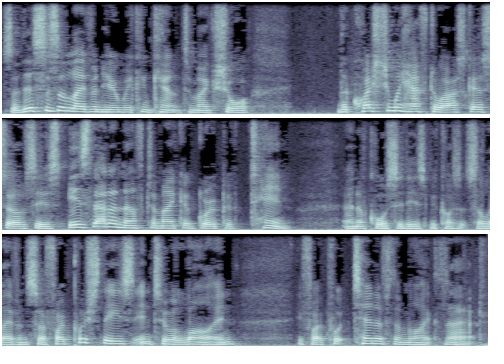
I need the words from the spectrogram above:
So this is 11 here and we can count to make sure. The question we have to ask ourselves is, is that enough to make a group of 10? And of course it is because it's 11. So if I push these into a line, if I put 10 of them like that,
